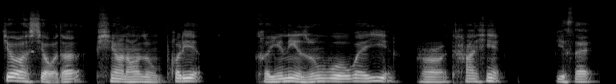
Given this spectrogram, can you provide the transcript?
较小的皮样囊肿破裂，可因内容物外溢而塌陷闭塞。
